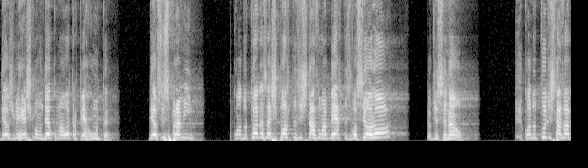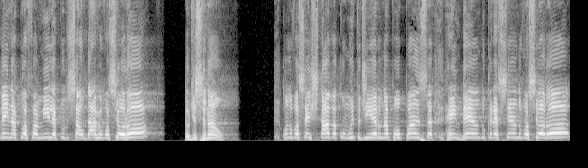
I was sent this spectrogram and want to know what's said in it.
Deus me respondeu com uma outra pergunta. Deus disse para mim: quando todas as portas estavam abertas, você orou? Eu disse não. Quando tudo estava bem na tua família, tudo saudável, você orou? Eu disse não. Quando você estava com muito dinheiro na poupança, rendendo, crescendo, você orou?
